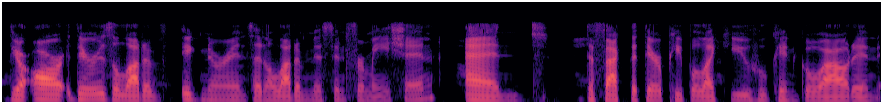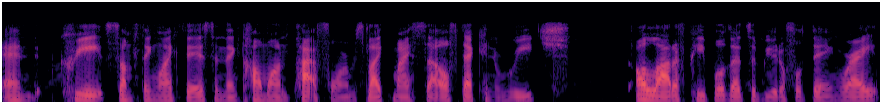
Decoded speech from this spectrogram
there are there is a lot of ignorance and a lot of misinformation and the fact that there are people like you who can go out and and create something like this and then come on platforms like myself that can reach a lot of people. That's a beautiful thing, right?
